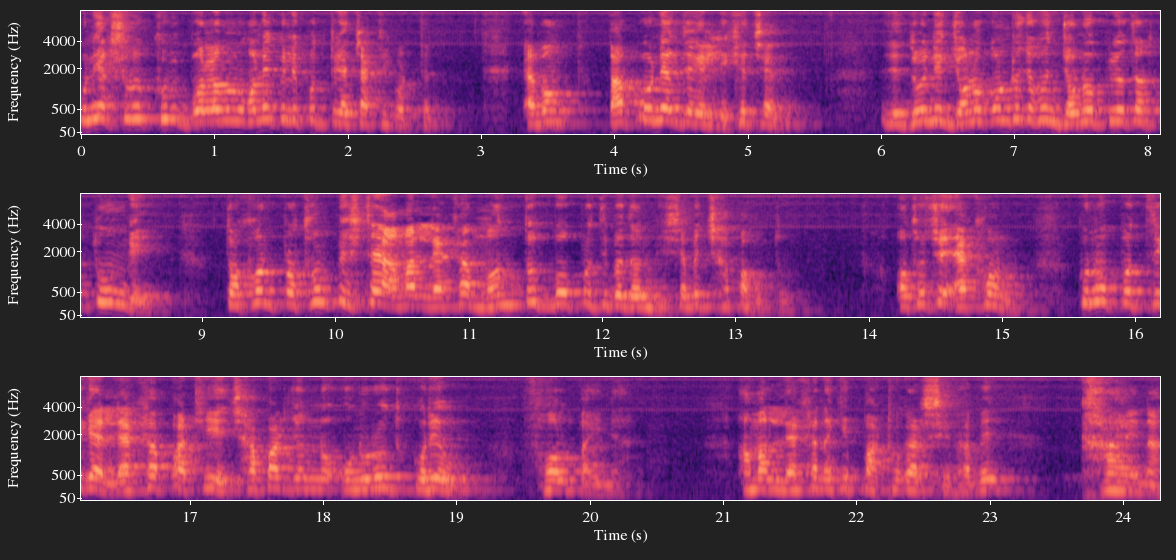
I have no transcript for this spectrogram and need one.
উনি একসময় খুবই বললাম অনেকগুলি পত্রিকায় চাকরি করতেন এবং তারপর উনি এক জায়গায় লিখেছেন যে, দৈনিক জনকণ্ঠ যখন জনপ্রিয়তার তুঙ্গে, তখন প্রথম পৃষ্ঠায় আমার লেখা মন্তব্য প্রতিবেদন হিসেবে ছাপা হতো। অথচ এখন কোনো পত্রিকায় লেখা পাঠিয়ে ছাপার জন্য অনুরোধ করেও ফল পাই না। আমার লেখা নাকি পাঠক আর সেভাবে খায় না।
